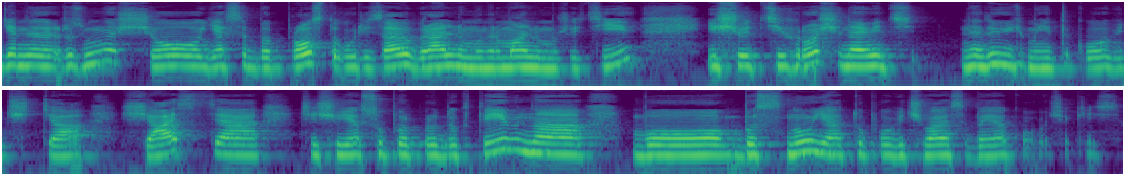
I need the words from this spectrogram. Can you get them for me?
я не розуміла, що я себе просто урізаю в реальному нормальному житті, і що ці гроші навіть не дають мені такого відчуття щастя, чи що я суперпродуктивна, бо без сну я тупо відчуваю себе як овоч якийсь.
